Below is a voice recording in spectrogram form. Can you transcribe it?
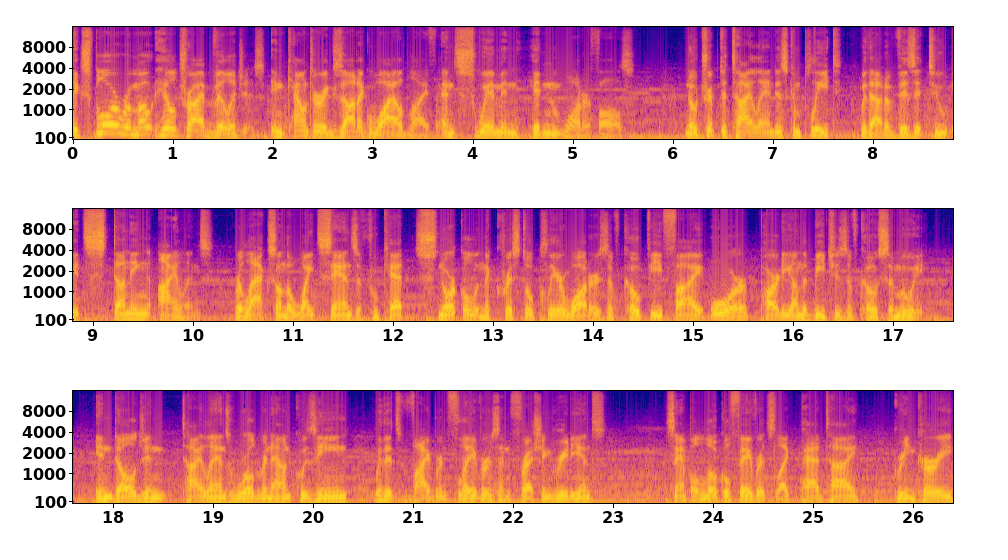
Explore remote hill tribe villages, encounter exotic wildlife, and swim in hidden waterfalls. No trip to Thailand is complete without a visit to its stunning islands. Relax on the white sands of Phuket, snorkel in the crystal clear waters of Koh Phi Phi, or party on the beaches of Koh Samui. Indulge in Thailand's world-renowned cuisine with its vibrant flavors and fresh ingredients. Sample local favorites like pad thai, green curry,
